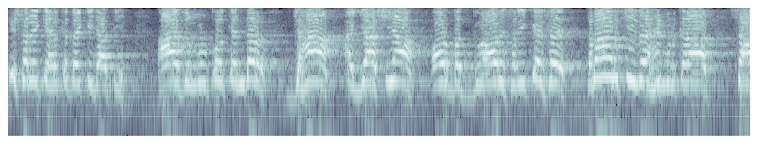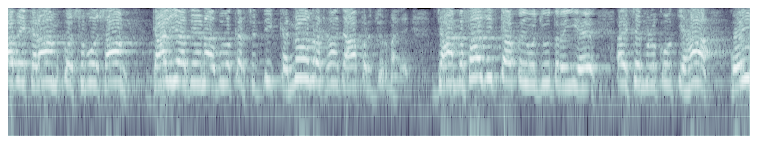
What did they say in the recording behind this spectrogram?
اس طرح کی حرکتیں کی جاتی۔ آج ان ملکوں کے اندر جہاں عیاشیاں اور اور اس طریقے سے تمام چیزیں ہیں منقرات صحاب کرام کو صبح شام گالیاں دینا، ابو بکر صدیق کا نام رکھنا جہاں پر جرم ہے، جہاں مساجد کا کوئی وجود نہیں ہے، ایسے ملکوں کی ہاں کوئی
